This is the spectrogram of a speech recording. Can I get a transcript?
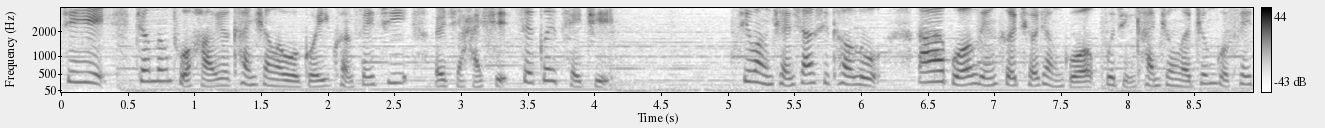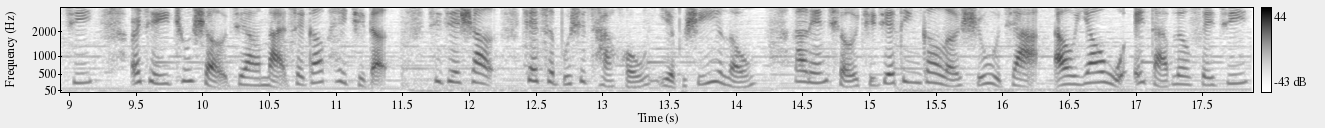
近日，中东土豪又看上了我国一款飞机，而且还是最贵配置。据网传消息透露，阿拉伯联合酋长国不仅看中了中国飞机，而且一出手就要买最高配置的。据介绍，这次不是彩虹，也不是翼龙，阿联酋直接订购了十五架 L 幺五 AW 飞机。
